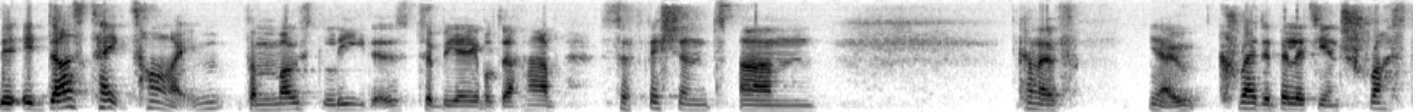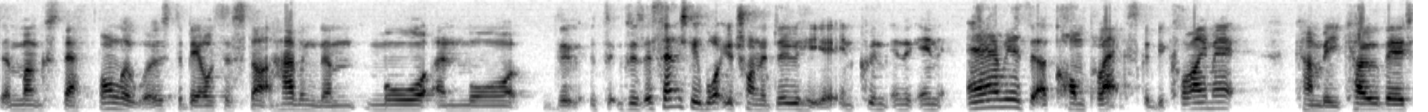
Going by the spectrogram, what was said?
it does take time for most leaders to be able to have sufficient um, kind of you know credibility and trust amongst their followers to be able to start having them more and more because essentially what you're trying to do here in, in, in areas that are complex could be climate can be covid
